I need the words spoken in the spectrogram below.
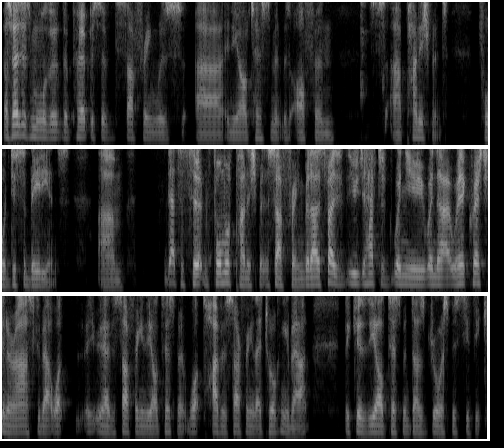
I suppose it's more the, the purpose of suffering was uh, in the Old Testament was often uh, punishment for disobedience. Um, that's a certain form of punishment, suffering. But I suppose you have to when you when the, a questioner asks about what you know, the suffering in the Old Testament, what type of suffering are they talking about? Because the Old Testament does draw a specific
